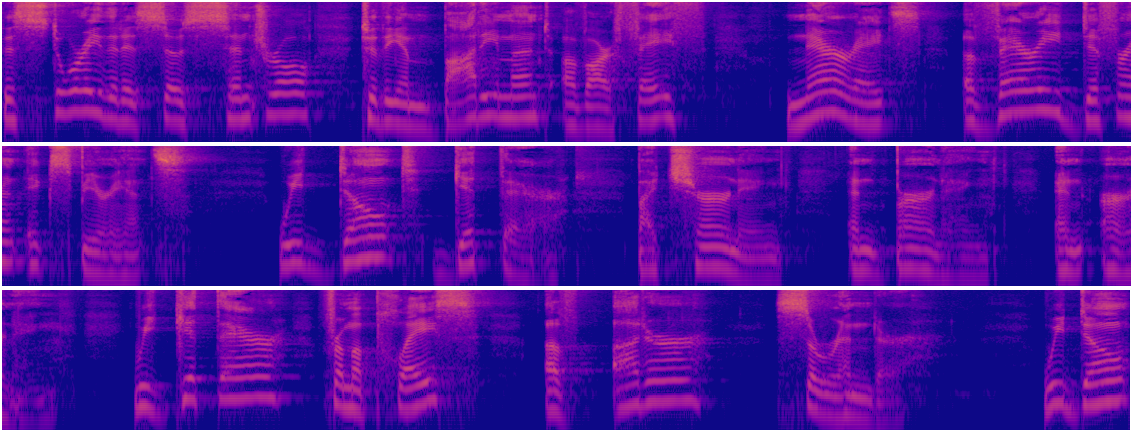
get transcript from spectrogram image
this story that is so central to the embodiment of our faith, narrates a very different experience. We don't get there by churning and burning and earning. We get there from a place of utter surrender. We don't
